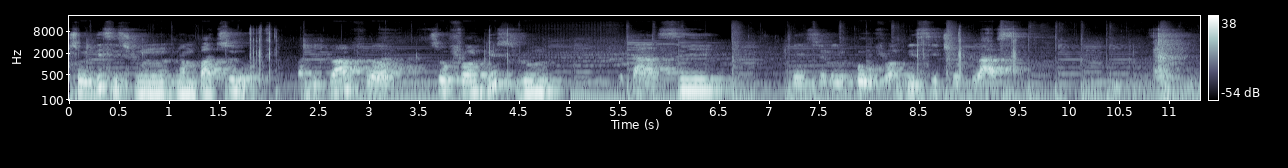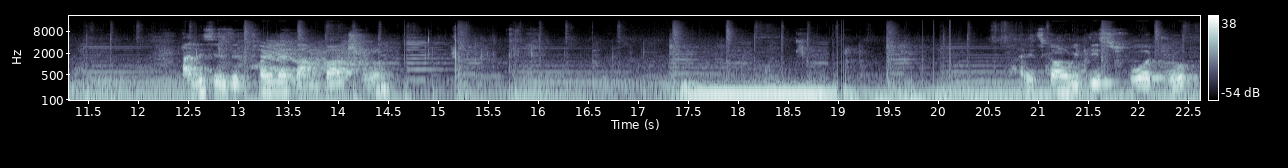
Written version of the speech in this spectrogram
So this is room number two on the ground floor. So from this room, you can see the swimming pool from the see-through glass. And this is the toilet and bathroom. And it's come with this wardrobe.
